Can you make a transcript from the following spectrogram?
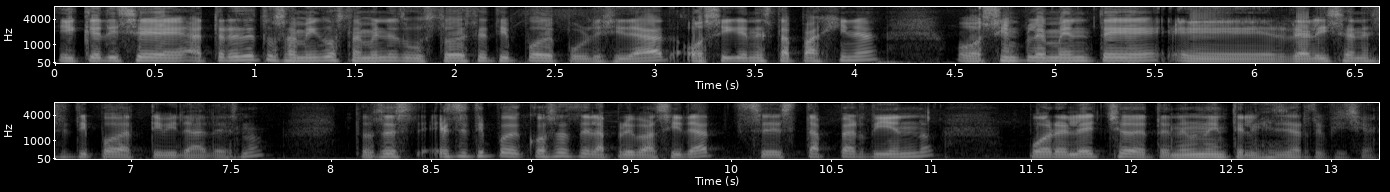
y que dice, a tres de tus amigos también les gustó este tipo de publicidad, o siguen esta página, o simplemente eh, realizan este tipo de actividades, ¿no? Entonces, este tipo de cosas de la privacidad se está perdiendo por el hecho de tener una inteligencia artificial.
